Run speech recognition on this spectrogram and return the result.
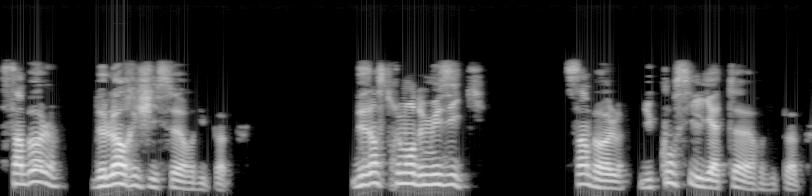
symbole de l'enrichisseur du peuple. Des instruments de musique, symbole du conciliateur du peuple.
